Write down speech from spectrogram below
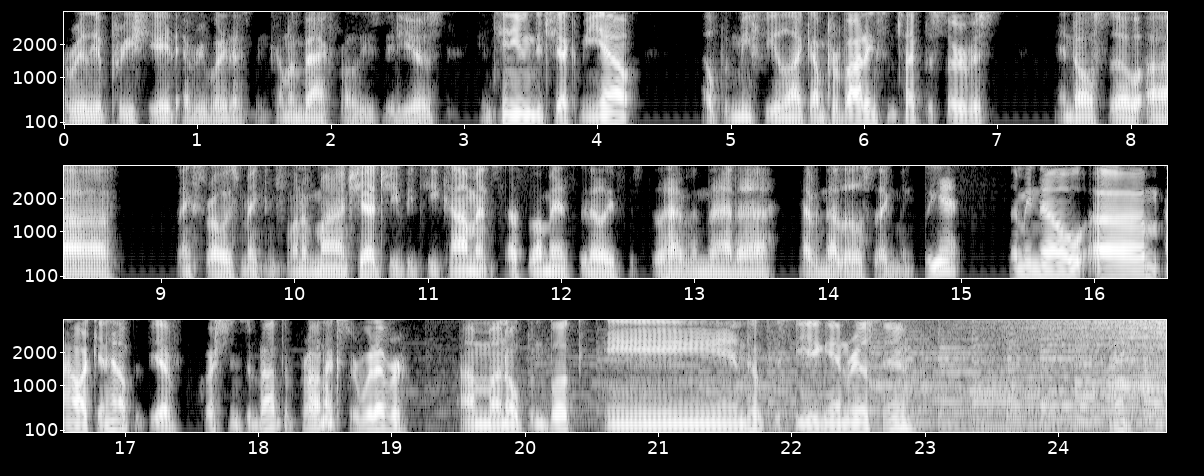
I really appreciate everybody that's been coming back for all these videos, continuing to check me out helping me feel like I'm providing some type of service. And also, uh, thanks for always making fun of my ChatGPT comments. That's why man Spinelli for still having that, uh, having that little segment. But yeah, let me know, um, how I can help if you have questions about the products or whatever. I'm an open book and hope to see you again real soon. Thanks.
